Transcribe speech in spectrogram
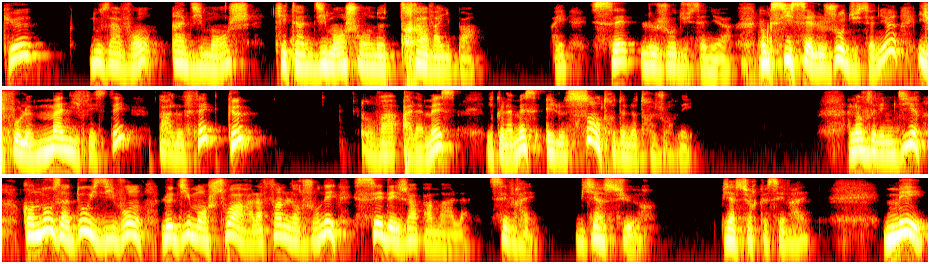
que nous avons un dimanche qui est un dimanche où on ne travaille pas. C'est le jour du Seigneur. Donc si c'est le jour du Seigneur, il faut le manifester par le fait que on va à la messe et que la messe est le centre de notre journée. Alors vous allez me dire, quand nos ados ils y vont le dimanche soir à la fin de leur journée, c'est déjà pas mal. C'est vrai, bien sûr. Bien sûr que c'est vrai. Mais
